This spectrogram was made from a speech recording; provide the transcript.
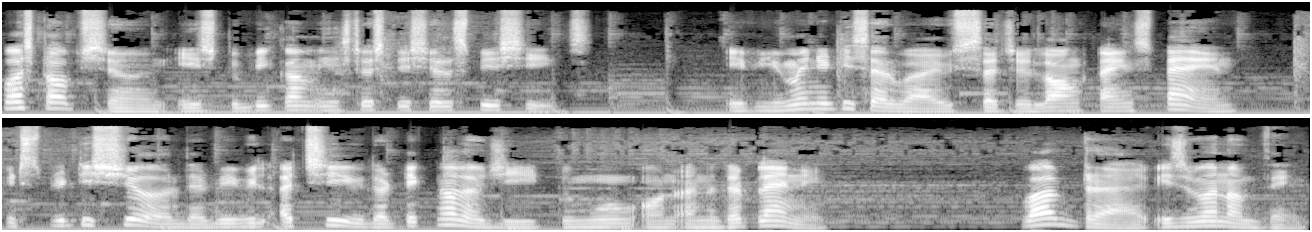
First option is to become interstellar species. If humanity survives such a long time span, it's pretty sure that we will achieve the technology to move on another planet. Warp drive is one of them.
